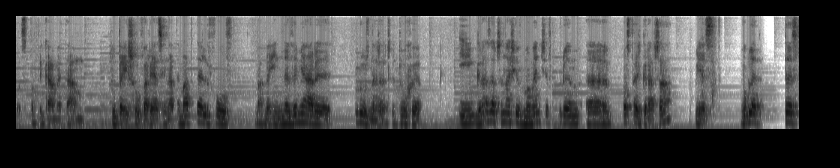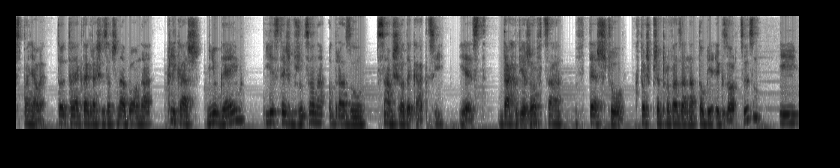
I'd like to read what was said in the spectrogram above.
bo spotykamy tam tutejszą wariację na temat elfów, mamy inne wymiary, różne rzeczy, duchy. I gra zaczyna się w momencie, w którym e, postać gracza jest. W ogóle to jest wspaniałe. To, to jak ta gra się zaczyna, bo ona klikasz New Game i jesteś wrzucona od razu w sam środek akcji. Jest dach wieżowca, w deszczu, ktoś przeprowadza na tobie egzorcyzm i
